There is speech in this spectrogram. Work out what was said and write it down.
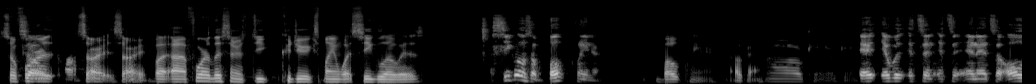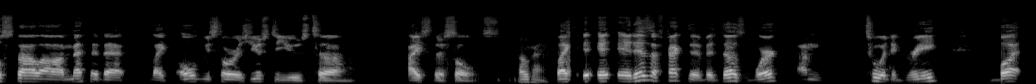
So So, for uh, sorry, sorry, but uh, for our listeners, do you, could you explain what Seaglow is? Seaglow is a boat cleaner. Boat cleaner. Okay. Oh, okay, okay. It, it was it's an it's an, and it's an old style uh, method that like old restorers used to use to ice their soles. Okay. Like it, it, it is effective. It does work. um to a degree, but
